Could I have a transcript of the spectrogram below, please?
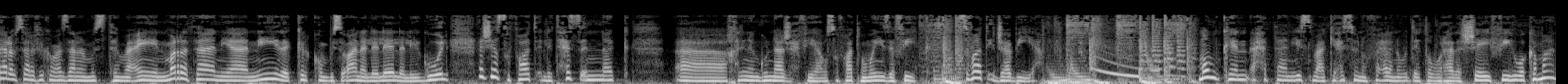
هلا وسهلا فيكم اعزائنا المستمعين. مرة ثانية نذكركم بسؤالنا الليلة اللي يقول إيش هي الصفات اللي تحس إنك آه خلينا نقول ناجح فيها أو صفات مميزة فيك؟ صفات إيجابية. ممكن أحد ثاني يسمعك يحس إنه فعلا وده يطور هذا الشيء فيه هو كمان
